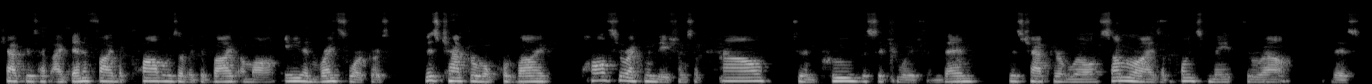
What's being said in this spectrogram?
chapters have identified the problems of a divide among aid and rights workers, this chapter will provide policy recommendations of how to improve the situation. Then this chapter will summarize the points made throughout this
